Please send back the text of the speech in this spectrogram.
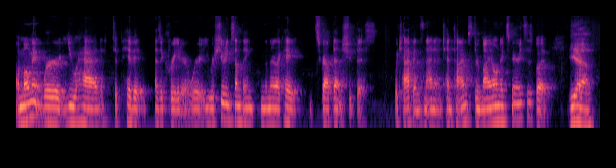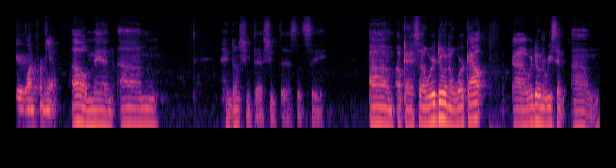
a moment where you had to pivot as a creator, where you were shooting something and then they're like, hey, scrap that and shoot this, which happens nine out of 10 times through my own experiences. But yeah, hear one from you. Oh, man. Um, hey, don't shoot that, shoot this. Let's see. Um, okay, so we're doing a workout. Uh, we're doing a recent um,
